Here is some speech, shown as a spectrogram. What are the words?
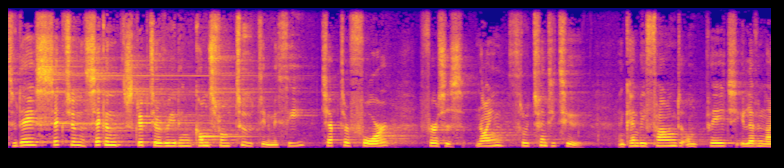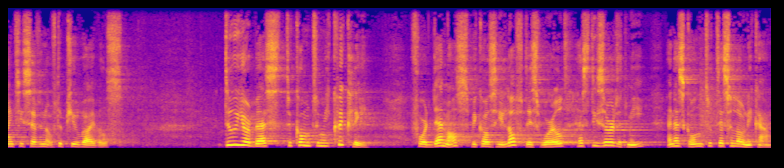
Today's section, second scripture reading comes from 2 Timothy chapter 4, verses 9 through 22, and can be found on page 1197 of the Pew Bibles. Do your best to come to me quickly, for Demas, because he loved this world, has deserted me and has gone to Thessalonica.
